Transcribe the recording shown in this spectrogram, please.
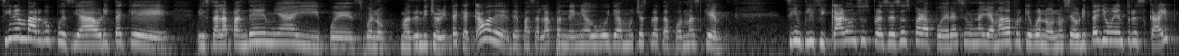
Sin embargo, pues ya ahorita que está la pandemia y pues bueno, más bien dicho, ahorita que acaba de, pasar la pandemia hubo ya muchas plataformas que simplificaron sus procesos para poder hacer una llamada, porque bueno, no sé, ahorita yo entro a Skype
